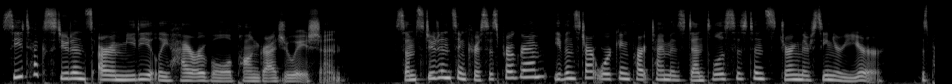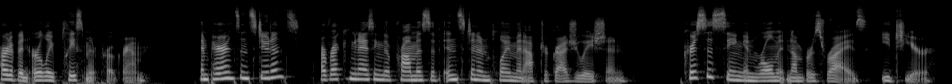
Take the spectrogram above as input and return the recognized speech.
CTech students are immediately hireable upon graduation. Some students in Chris's program even start working part time as dental assistants during their senior year as part of an early placement program. And parents and students are recognizing the promise of instant employment after graduation. Chris is seeing enrollment numbers rise each year.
